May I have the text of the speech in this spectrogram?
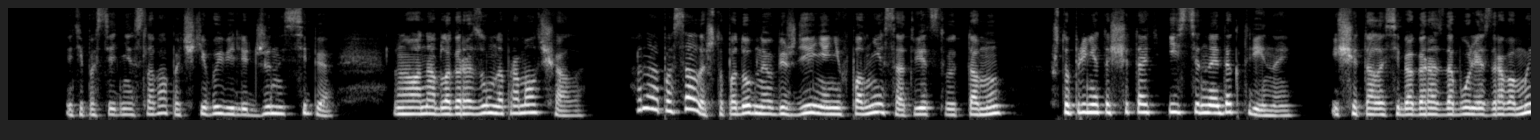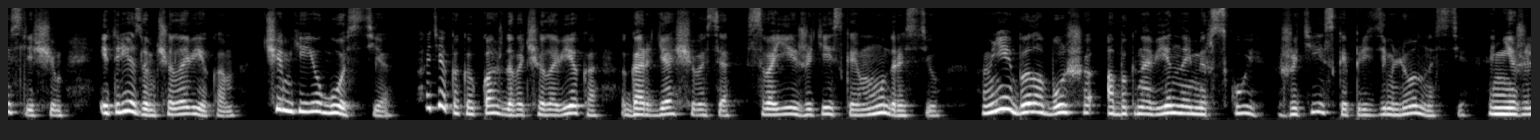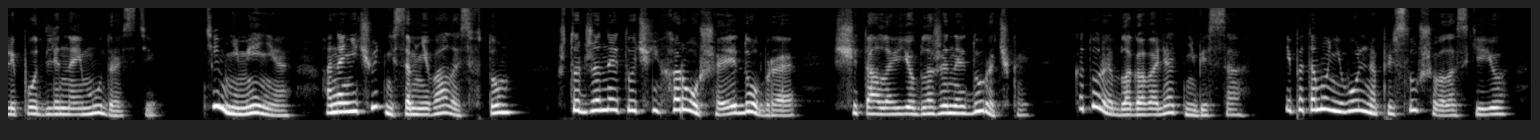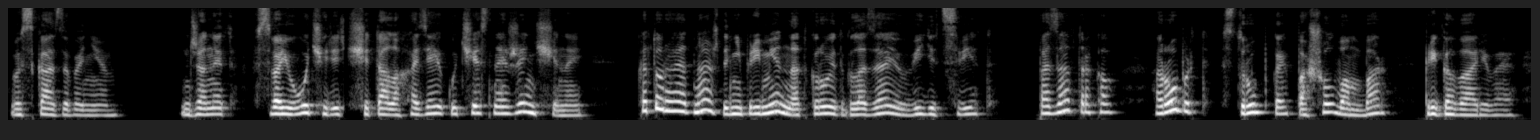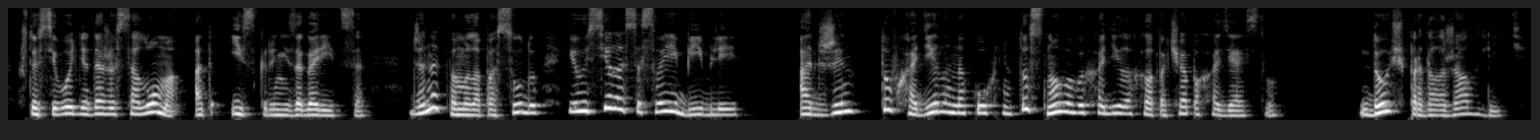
Эти последние слова почти вывели Джин из себя, но она благоразумно промолчала. Она опасалась, что подобные убеждения не вполне соответствуют тому, что принято считать истинной доктриной, и считала себя гораздо более здравомыслящим и трезвым человеком, чем ее гостья, хотя, как и у каждого человека, гордящегося своей житейской мудростью, в ней было больше обыкновенной мирской, житейской приземленности, нежели подлинной мудрости. Тем не менее, она ничуть не сомневалась в том, что Джанет очень хорошая и добрая, считала ее блаженной дурочкой, которая благоволят небеса, и потому невольно прислушивалась к ее высказываниям. Джанет, в свою очередь, считала хозяйку честной женщиной, которая однажды непременно откроет глаза и увидит свет. Позавтракав, Роберт с трубкой пошел в амбар, приговаривая, что сегодня даже солома от искры не загорится. Джанет помыла посуду и уселась со своей Библией, а Джин то входила на кухню, то снова выходила, хлопача по хозяйству. Дождь продолжал лить.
